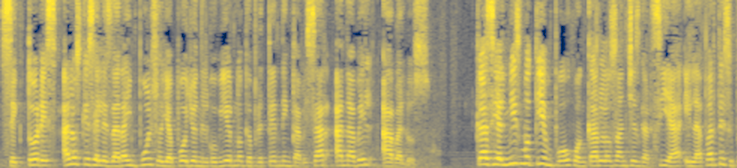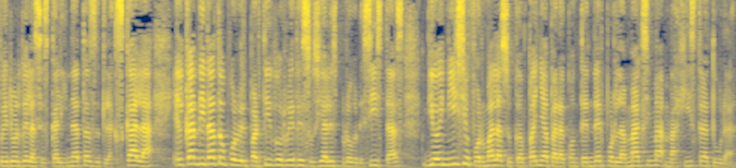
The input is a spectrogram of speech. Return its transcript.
sectores a los que se les dará impulso y apoyo en el gobierno que pretende encabezar Anabel Ábalos. Casi al mismo tiempo, Juan Carlos Sánchez García, en la parte superior de las escalinatas de Tlaxcala, el candidato por el partido Redes Sociales Progresistas, dio inicio formal a su campaña para contender por la máxima magistratura.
